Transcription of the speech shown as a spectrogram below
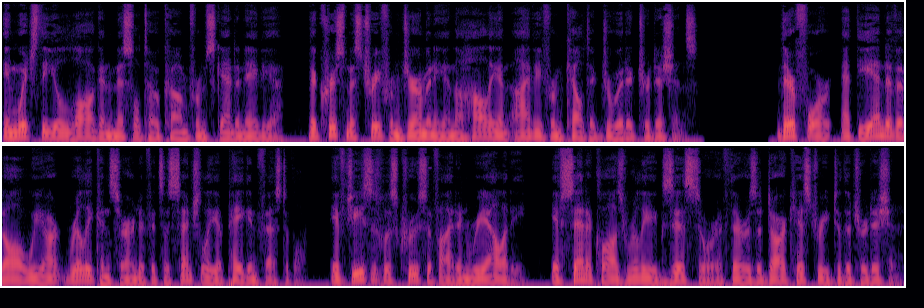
in which the Yule log and mistletoe come from Scandinavia, the Christmas tree from Germany, and the holly and ivy from Celtic Druidic traditions. Therefore, at the end of it all, we aren't really concerned if it's essentially a pagan festival, if Jesus was crucified in reality, if Santa Claus really exists, or if there is a dark history to the tradition.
